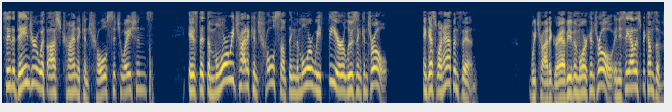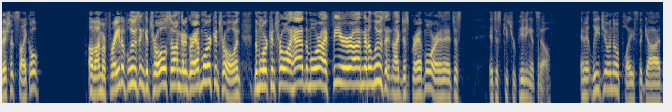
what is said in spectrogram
See, the danger with us trying to control situations is that the more we try to control something, the more we fear losing control. And guess what happens then? We try to grab even more control. And you see how this becomes a vicious cycle? Of I'm afraid of losing control, so I'm going to grab more control. And the more control I have, the more I fear uh, I'm going to lose it. And I just grab more. And it just, it just keeps repeating itself and it leads you into a place that God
